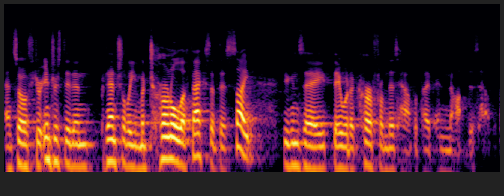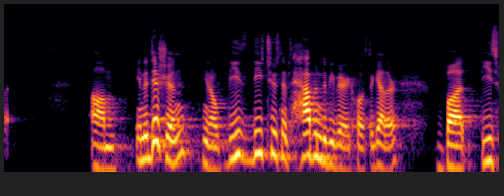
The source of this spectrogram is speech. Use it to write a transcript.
And so if you're interested in potentially maternal effects at this site, you can say they would occur from this haplotype and not this haplotype. Um, in addition, you know, these, these two SNPs happen to be very close together, but these,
